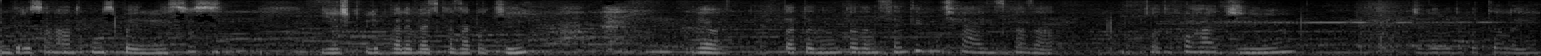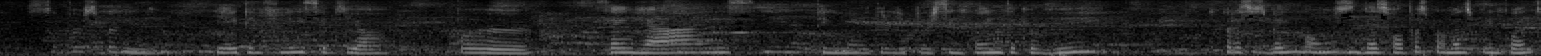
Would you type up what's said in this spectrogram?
Impressionado com os preços. E acho que o Felipe vai levar esse casaco aqui. Meu, tá, tá, dando, tá dando 120 reais esse casaco. Todo forradinho, de veludo cotelê. Super, super lindo. E aí tem fleece aqui, ó, por 100 reais. Tem uma outra ali por 50 que eu vi. Preços bem bons das roupas, pelo menos por enquanto.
